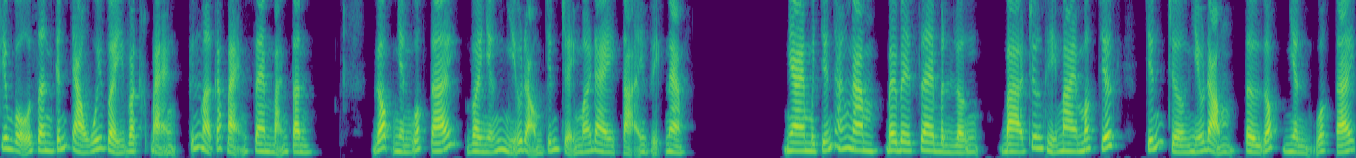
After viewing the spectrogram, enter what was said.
Kim Vũ xin kính chào quý vị và các bạn, kính mời các bạn xem bản tin Góc nhìn quốc tế và những nhiễu động chính trị mới đây tại Việt Nam. Ngày 19 tháng 5, BBC bình luận bà Trương Thị Mai mất chức, chính trường nhiễu động từ góc nhìn quốc tế.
